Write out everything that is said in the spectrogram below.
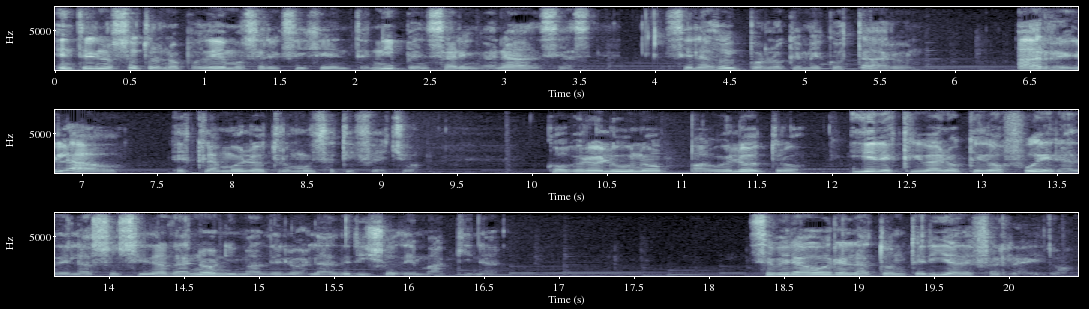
Entre nosotros no podemos ser exigentes ni pensar en ganancias. Se las doy por lo que me costaron. Arreglado, exclamó el otro muy satisfecho. Cobró el uno, pagó el otro, y el escribano quedó fuera de la sociedad anónima de los ladrillos de máquina. Se verá ahora la tontería de Ferreiro.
